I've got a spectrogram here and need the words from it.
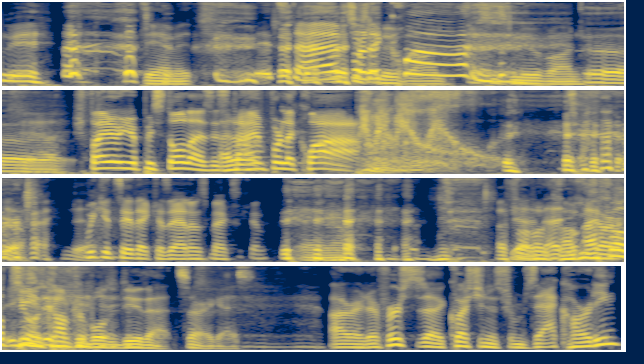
yeah, Damn it. It's time Let's for the move qua. Let's just move on. yeah. Fire your pistolas. It's time for the qua. Yeah. We could say that because Adam's Mexican. I. I felt, Yeah, that- uncom- he's I our- felt too uncomfortable to do that. Sorry, guys. All right, our first uh, question is from Zach Harding.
